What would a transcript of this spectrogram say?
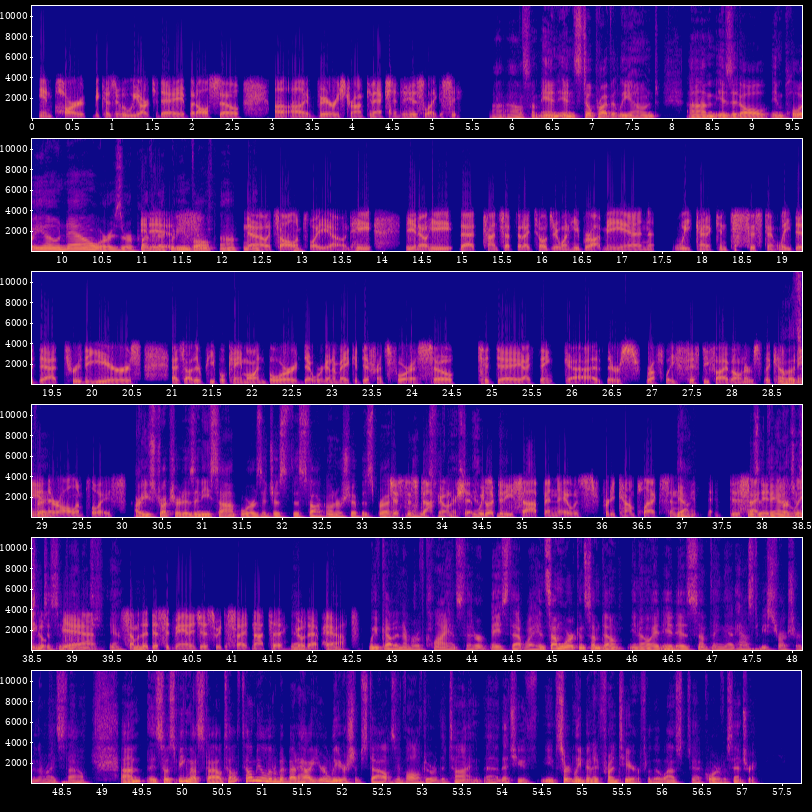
in part because of who we are today but also uh, a very strong connection to his legacy. Uh, awesome. And and still privately owned. Um, is it all employee owned now or is there a private equity involved? Uh-huh. no it's all employee owned he you know he that concept that i told you when he brought me in we kind of consistently did that through the years as other people came on board that were going to make a difference for us. So today, I think uh, there's roughly 55 owners of the oh, company, oh, and they're all employees. Are you structured as an ESOP, or is it just the stock ownership is spread? Just the stock ownership. Yeah, we looked yeah. at ESOP, and it was pretty complex, and yeah. decided for legal. Yeah, yeah, some of the disadvantages, we decided not to go that path. We've got a number of clients that are based that way, and some work and some don't. You know, it, it is something that has to be structured in the right style. Um, so, speaking about style, tell tell me a little bit about how your leadership style has evolved over the time uh, that you've you've certainly been at Frontier for the last uh, quarter of a century.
